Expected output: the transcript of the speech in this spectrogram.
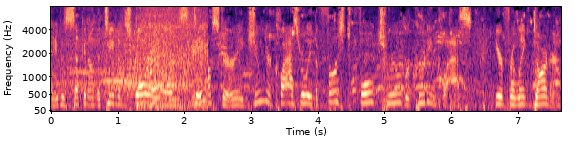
Davis second on the team in scoring as Dave Foster, a junior class, really the first full true recruiting class here for Linc Darner.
